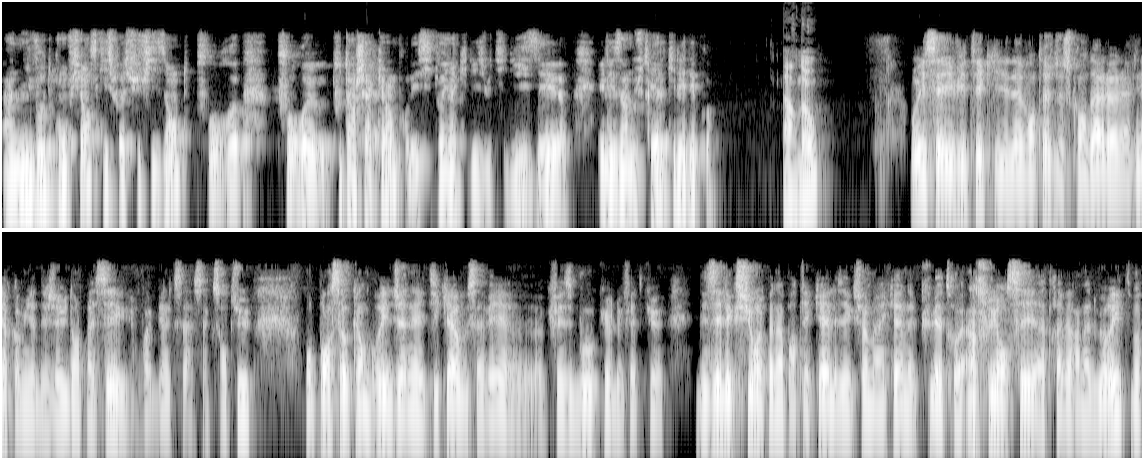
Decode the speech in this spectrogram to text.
un, niveau de confiance qui soit suffisante pour pour euh, tout un chacun, pour les citoyens qui les utilisent euh, et les industriels qui les déploient. Arnaud? Oui, c'est éviter qu'il y ait davantage de scandales à l'avenir, comme il y a déjà eu dans le passé. on voit bien que ça s'accentue. On pense au Cambridge Analytica, vous savez, euh, Facebook, le fait que des élections, et pas n'importe lesquelles, les élections américaines, aient pu être influencées à travers un algorithme.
